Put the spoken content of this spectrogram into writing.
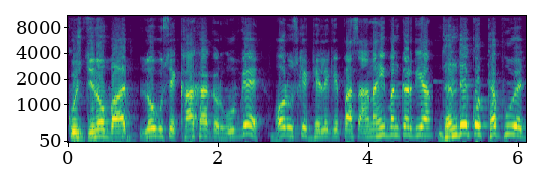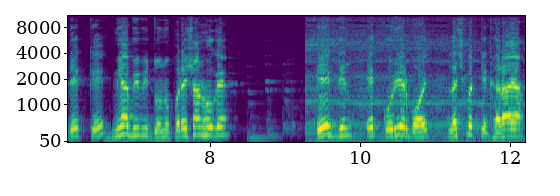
कुछ दिनों बाद लोग उसे खा खा कर उब गए और उसके ठेले के पास आना ही बंद कर दिया। धंधे को ठप हुए देख के मियाँ बीवी दोनों परेशान हो गए। एक दिन एक कोरियर बॉय लजपत के घर आया।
